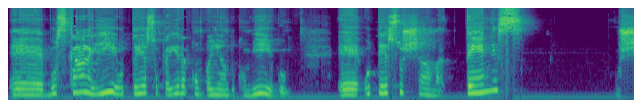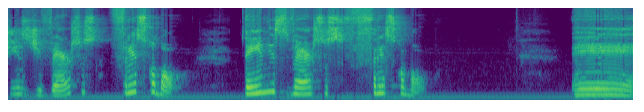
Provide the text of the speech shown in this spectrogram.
é, buscar aí o texto para ir acompanhando comigo, é, o texto chama Tênis, o X de versos, frescobol tênis versus frescobol. É,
